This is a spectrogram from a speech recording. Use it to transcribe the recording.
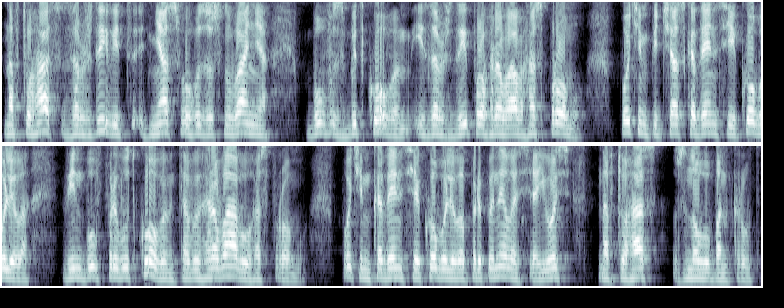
Нафтогаз завжди від дня свого заснування був збитковим і завжди програвав Газпрому. Потім, під час каденції Коболєва, він був прибутковим та вигравав у Газпрому. Потім каденція Коболєва припинилася, і ось Нафтогаз знову банкрут.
